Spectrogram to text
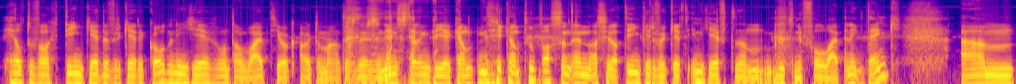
heel toevallig tien keer de verkeerde code ingeven, want dan wipet hij ook automatisch. Er is een instelling die je, kan, die je kan toepassen en als je dat tien keer verkeerd ingeeft, dan doet hij een full wipe. En ik denk, um,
